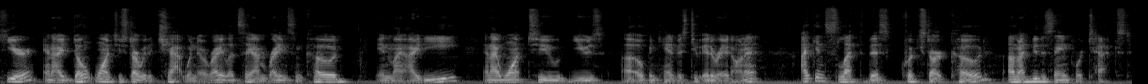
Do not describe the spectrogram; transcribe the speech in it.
here and I don't want to start with a chat window, right? Let's say I'm writing some code in my IDE and I want to use uh, Open Canvas to iterate on it. I can select this quick start code. Um, I can do the same for text.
